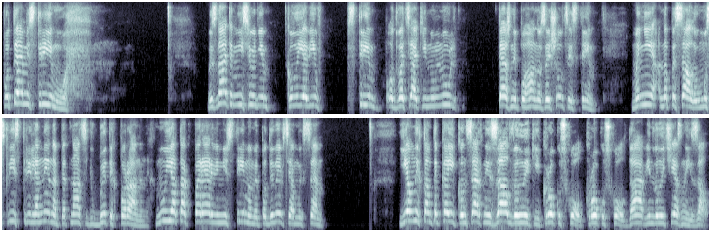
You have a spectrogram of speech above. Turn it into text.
По темі стріму. Ви знаєте, мені сьогодні, коли я вів стрім о 20.00, теж непогано зайшов цей стрім. Мені написали у Москві стрілянина 15 вбитих поранених. Ну, я так в перерві між стрімами подивився Михсем. Є у них там такий концертний зал великий, Крокус Холл. Крокус Холл, да, він величезний зал.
